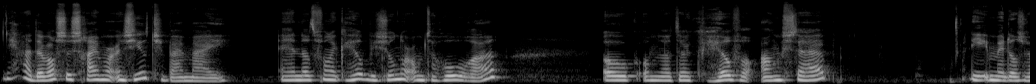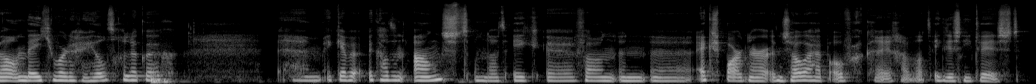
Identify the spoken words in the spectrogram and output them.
ja, er was dus schijnbaar een zieltje bij mij. En dat vond ik heel bijzonder om te horen. Ook omdat ik heel veel angsten heb. Die inmiddels wel een beetje worden geheeld, gelukkig. Um, ik, heb, ik had een angst omdat ik uh, van een uh, ex-partner een ZOA heb overgekregen, wat ik dus niet wist.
